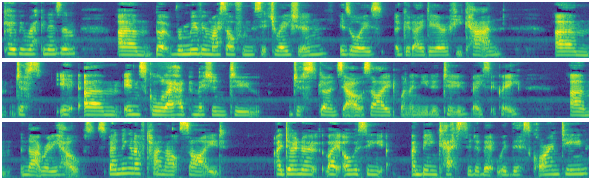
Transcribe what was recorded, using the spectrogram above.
coping mechanism. Um, but removing myself from the situation is always a good idea if you can. Um, just um, in school, I had permission to just go and sit outside when I needed to, basically, um, and that really helps. Spending enough time outside, I don't know, like obviously I'm being tested a bit with this quarantine,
